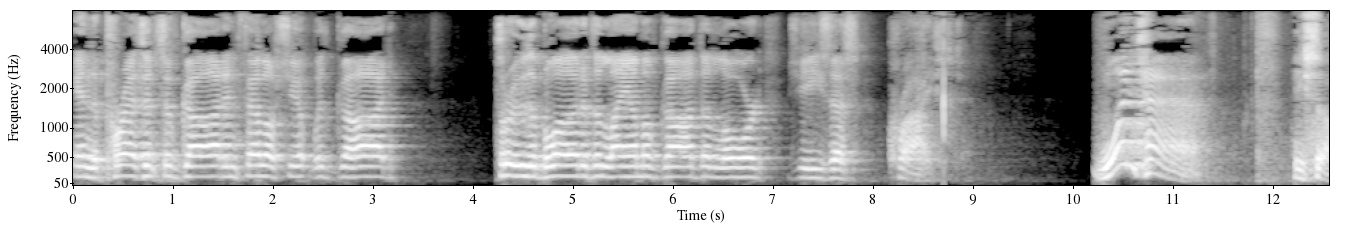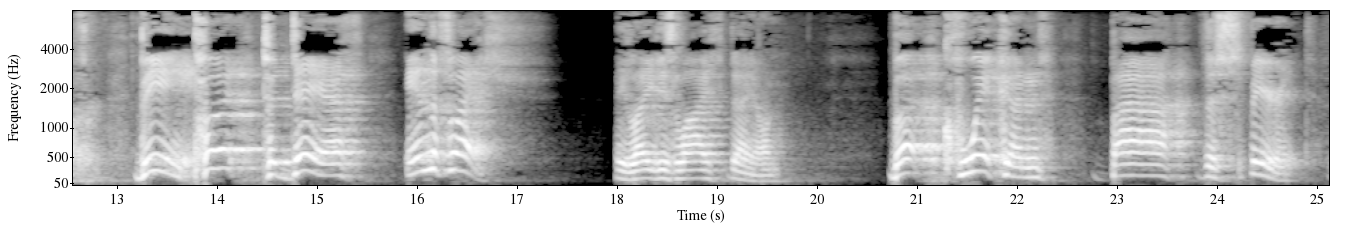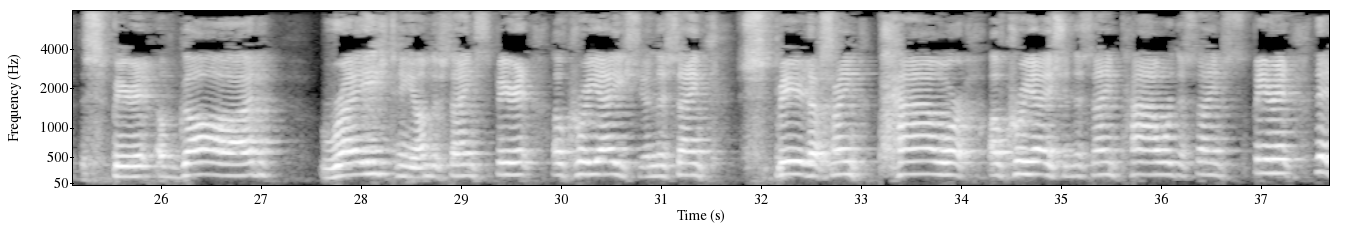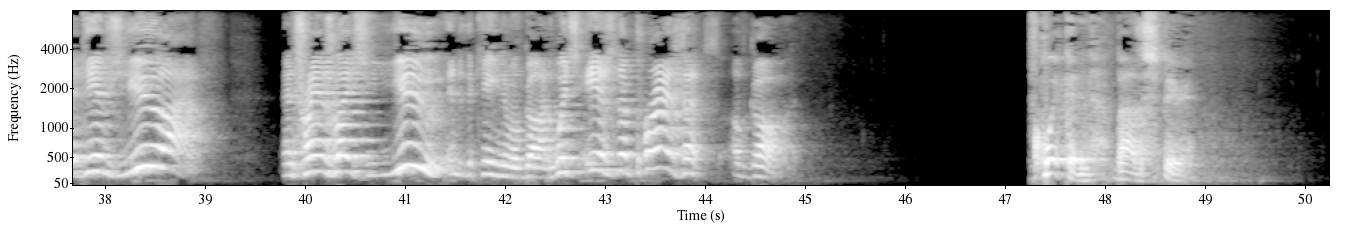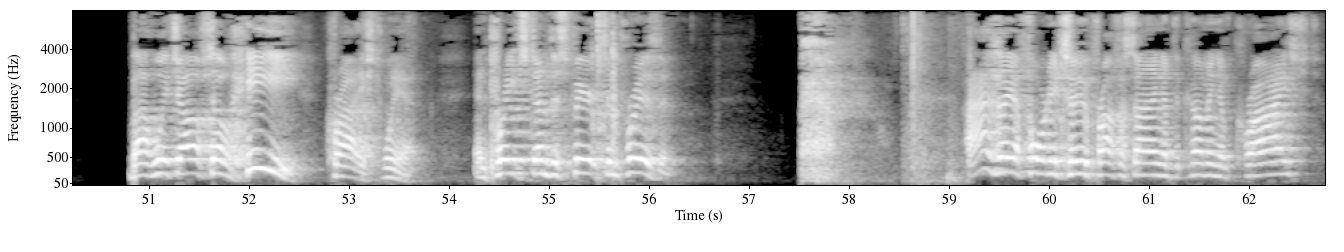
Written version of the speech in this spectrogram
in the presence of God in fellowship with God through the blood of the Lamb of God, the Lord Jesus Christ. One time he suffered, being put to death in the flesh. He laid his life down, but quickened by the Spirit. The Spirit of God raised him, the same Spirit of creation, the same Spirit, the same power of creation, the same power, the same Spirit that gives you life and translates you into the kingdom of God, which is the presence of God. Quickened by the Spirit, by which also He, Christ, went and preached unto the spirits in prison. Isaiah 42 prophesying of the coming of Christ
